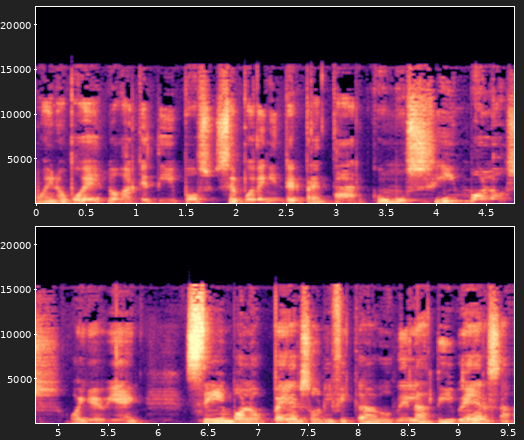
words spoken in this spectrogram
Bueno, pues los arquetipos se pueden interpretar como símbolos, oye bien, símbolos personificados de las diversas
